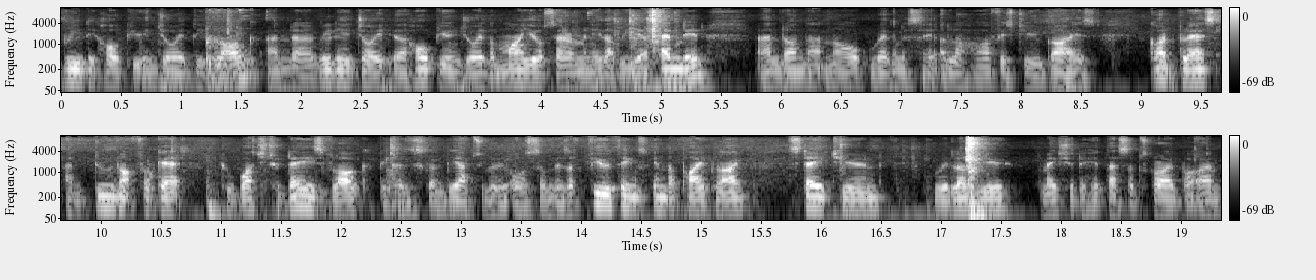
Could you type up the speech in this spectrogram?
really hope you enjoyed the vlog and uh, really enjoy, uh, hope you enjoyed the Mayo ceremony that we attended. And on that note, we're going to say Allah Hafiz to you guys. God bless and do not forget to watch today's vlog because it's going to be absolutely awesome. There's a few things in the pipeline Stay tuned. We love you. Make sure to hit that subscribe button,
